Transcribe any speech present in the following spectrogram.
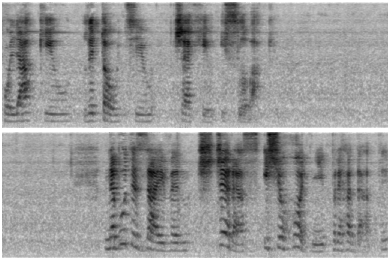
поляків, литовців, чехів і словаків. Не буде зайвим ще раз і сьогодні пригадати,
